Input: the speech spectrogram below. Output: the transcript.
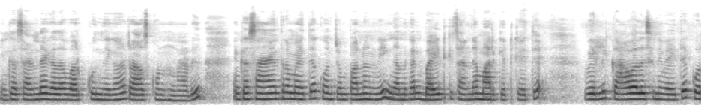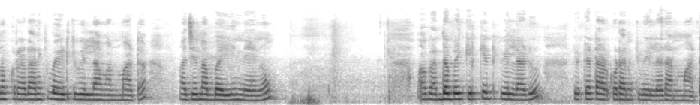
ఇంకా సండే కదా వర్క్ ఉంది కానీ రాసుకుంటున్నాడు. ఇంకా సాయంత్రం అయితే కొంచెం పని ఉంది ఇంక అందుకని బయటికి సండే మార్కెట్కి అయితే వెళ్ళి కావలసినవి అయితే కొనుక్కురావడానికి బయటికి వెళ్ళామన్నమాట. మా చిన్న అబ్బాయి నేను. మా పెద్ద అబ్బాయి క్రికెట్కి వెళ్ళాడు. క్రికెట్ ఆడుకోవడానికి వెళ్ళాడు అనమాట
